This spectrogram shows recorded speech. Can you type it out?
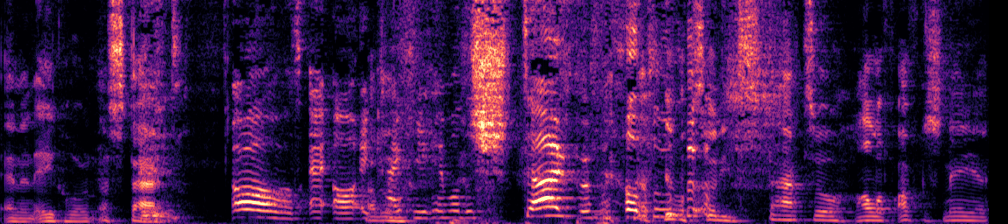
en een eekhoorn. Een staart. Oh, wat e- oh, ik krijg hier helemaal de stuipen van. Helemaal zo die staart zo half afgesneden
